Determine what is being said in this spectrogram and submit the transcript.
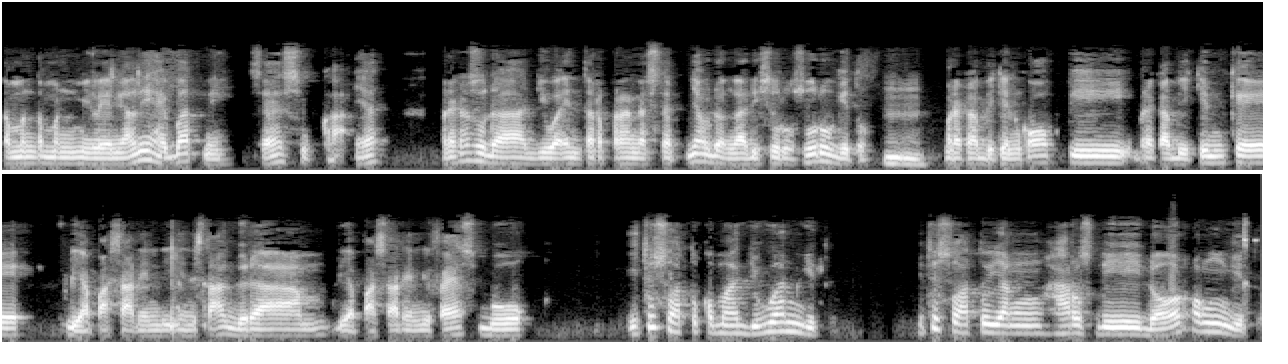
Teman-teman milenial ini hebat nih. Saya suka ya. Mereka sudah jiwa entrepreneurship-nya udah nggak disuruh-suruh gitu. Hmm. Mereka bikin kopi, mereka bikin cake, dia pasarin di Instagram, dia pasarin di Facebook, itu suatu kemajuan gitu itu suatu yang harus didorong gitu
